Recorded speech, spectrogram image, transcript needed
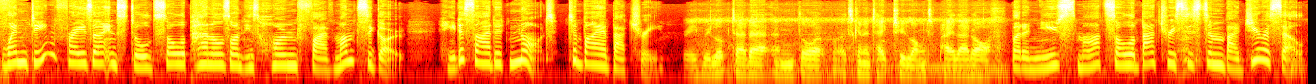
When Dean Fraser installed solar panels on his home five months ago, he decided not to buy a battery. We looked at it and thought well, it's going to take too long to pay that off. But a new smart solar battery system by Duracell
